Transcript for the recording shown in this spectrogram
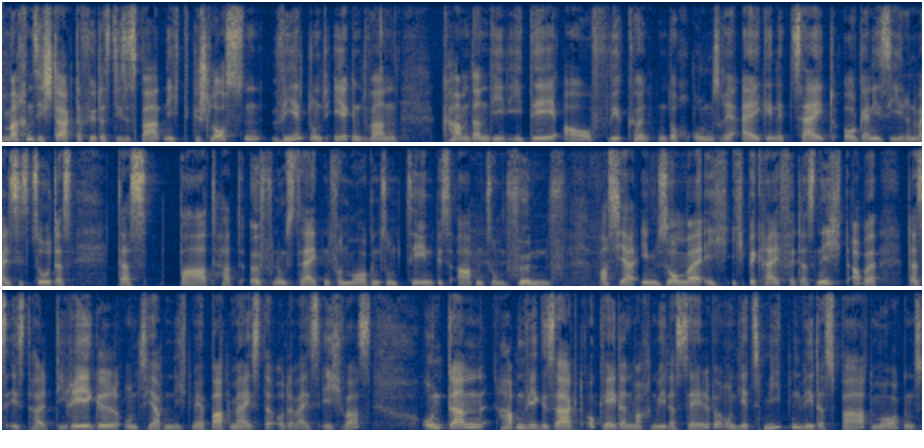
machen sich stark dafür, dass dieses Bad nicht geschlossen wird und irgendwann kam dann die Idee auf, wir könnten doch unsere eigene Zeit organisieren, weil es ist so, dass das Bad hat Öffnungszeiten von morgens um 10 bis abends um 5, was ja im Sommer, ich, ich begreife das nicht, aber das ist halt die Regel und sie haben nicht mehr Badmeister oder weiß ich was. Und dann haben wir gesagt, okay, dann machen wir das selber und jetzt mieten wir das Bad morgens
